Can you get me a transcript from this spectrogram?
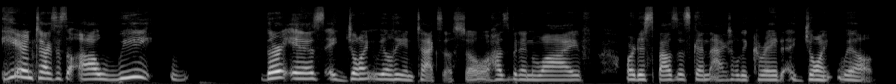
here in Texas, uh, we there is a joint will here in Texas. So a husband and wife or the spouses can actually create a joint will.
